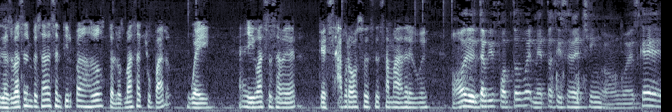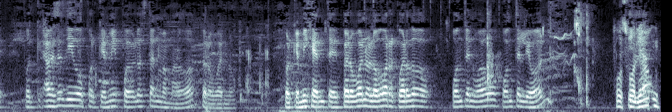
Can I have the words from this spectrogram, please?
los vas a empezar a sentir pegajosos, te los vas a chupar, güey. Ahí vas a saber qué sabroso es esa madre, güey. No, yo ahorita vi fotos, güey, neta sí se ve chingón, güey. Es que porque, a veces digo, ¿por qué mi pueblo es tan mamador? Pero bueno, porque mi gente. Pero bueno, luego recuerdo Ponte Nuevo, Ponte León. Fosfoleón.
